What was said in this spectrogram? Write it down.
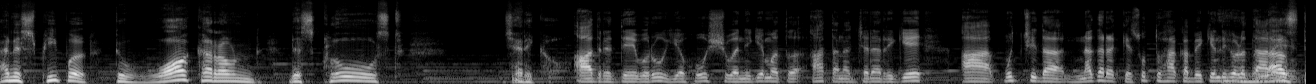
and his people to walk around this closed Jericho ಆದರೆ ದೇವರು ಯಹೋಶ್ವನಿಗೆ ಮತ್ತು ಆತನ ಜನರಿಗೆ ಆ ಮುಚ್ಚಿದ ನಗರಕ್ಕೆ ಸುತ್ತು ಹಾಕಬೇಕೆಂದು ಹೇಳುತ್ತಾರೆ.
